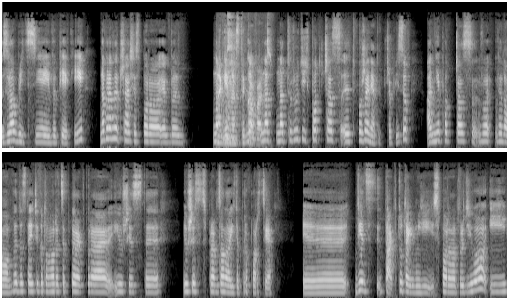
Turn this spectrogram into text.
zrobić z niej wypieki, naprawdę trzeba się sporo jakby nagimnastykować. Na, na, natrudzić podczas y, tworzenia tych przepisów, a nie podczas, wiadomo, wy dostajecie gotową recepturę, która już jest, y, już jest sprawdzona i te proporcje. Yy, więc tak, tutaj mi sporo natrudziło i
